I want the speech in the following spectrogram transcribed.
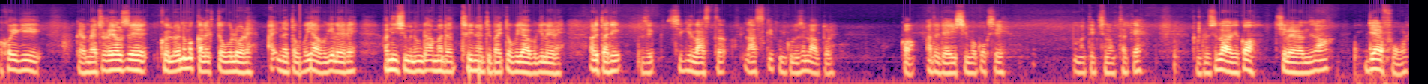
akhoi gi ꯃꯦꯇꯔꯤꯌꯦꯜꯁꯦ ꯑꯩꯈꯣꯏ ꯂꯣꯏꯅꯃꯛ ꯀꯂꯦꯛ ꯇꯧꯕ ꯂꯣꯏꯔꯦ ꯑꯩꯠꯅ ꯇꯧꯕ ꯌꯥꯕꯒꯤ ꯂꯩꯔꯦ ꯑꯅꯤꯁꯤ ꯃꯅꯨꯡꯗ ꯑꯃꯗ ꯊ꯭ꯔꯤꯅ ꯗꯤꯚꯥꯏꯠ ꯇꯧꯕ ꯌꯥꯕꯒꯤ ꯂꯩꯔꯦ ꯑꯗꯨ ꯇꯥꯔꯗꯤ ꯍꯧꯖꯤꯛ ꯁꯤꯒꯤ ꯂꯥꯁꯇ ꯂꯥꯁꯀꯤ ꯀꯟꯀ꯭ꯂꯨꯖꯟ ꯂꯥꯛꯇꯣꯔꯦ ꯀꯣ ꯑꯗꯨꯗꯤ ꯑꯩ ꯁꯤ ꯃꯀꯣꯛꯁꯦ ꯃꯇꯦꯛꯁꯦ ꯂꯧꯊꯛꯀꯦ ꯀꯟꯀ꯭ꯂꯨꯖꯟ ꯂꯥꯛꯑꯒꯦꯀꯣ ꯁꯤ ꯂꯩꯔꯕꯅꯤꯅ ꯗꯤꯌꯔ ꯐꯣꯔ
